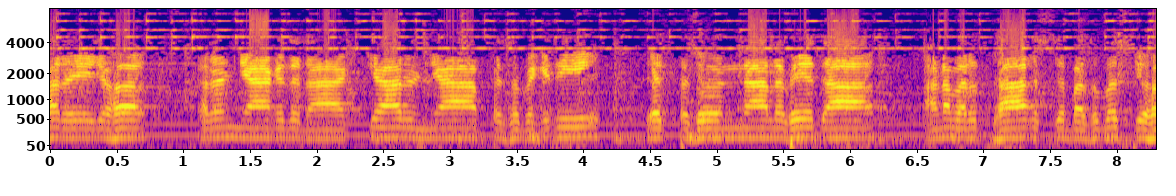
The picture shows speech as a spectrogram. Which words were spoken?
हरेयः अरण्यागतनाक्यारण्यापशुभगिति यत्पशून्नालभेता अनवरुद्धा अस्य पशुपस्युः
